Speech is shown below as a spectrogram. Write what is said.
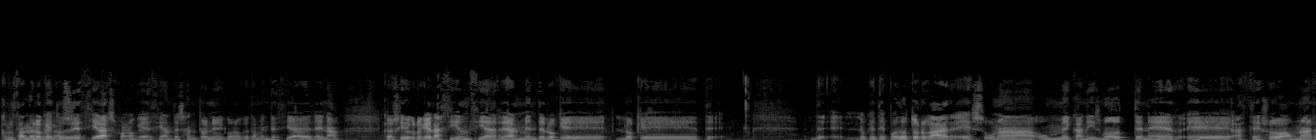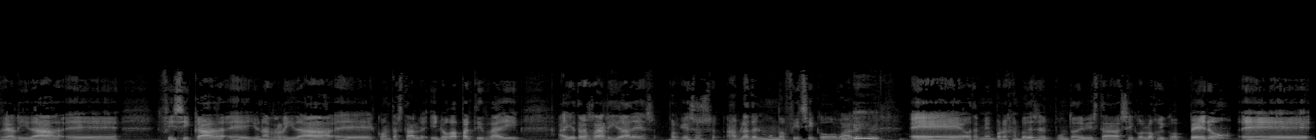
Cruzando lo que menos. tú decías con lo que decía antes Antonio y con lo que también decía Elena, claro, es que yo creo que la ciencia realmente lo que lo que te, de- lo que te puede otorgar es una, un mecanismo de obtener eh, acceso a una realidad eh, física eh, y una realidad eh, contrastable. Y luego a partir de ahí hay otras realidades, porque eso es- habla del mundo físico, ¿vale? Eh, o también, por ejemplo, desde el punto de vista psicológico. Pero eh,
